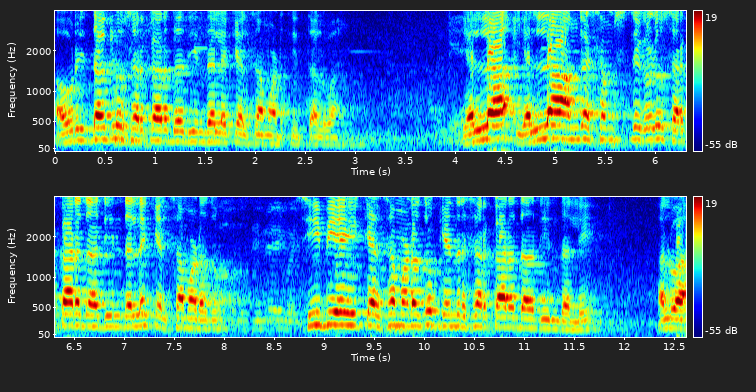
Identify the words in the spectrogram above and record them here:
ಅವರಿದ್ದಾಗಲೂ ಸರ್ಕಾರದ ಅಧೀನದಲ್ಲೇ ಕೆಲಸ ಮಾಡ್ತಿತ್ತಲ್ವ? ಎಲ್ಲ ಎಲ್ಲ ಅಂಗಸಂಸ್ಥೆಗಳು ಸರ್ಕಾರದ ಅಧೀನದಲ್ಲೇ ಕೆಲಸ ಮಾಡೋದು. ಸಿ ಬಿ ಐ ಕೆಲಸ ಮಾಡೋದು ಕೇಂದ್ರ ಸರ್ಕಾರದ ಅಧೀನದಲ್ಲಿ ಅಲ್ವಾ?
